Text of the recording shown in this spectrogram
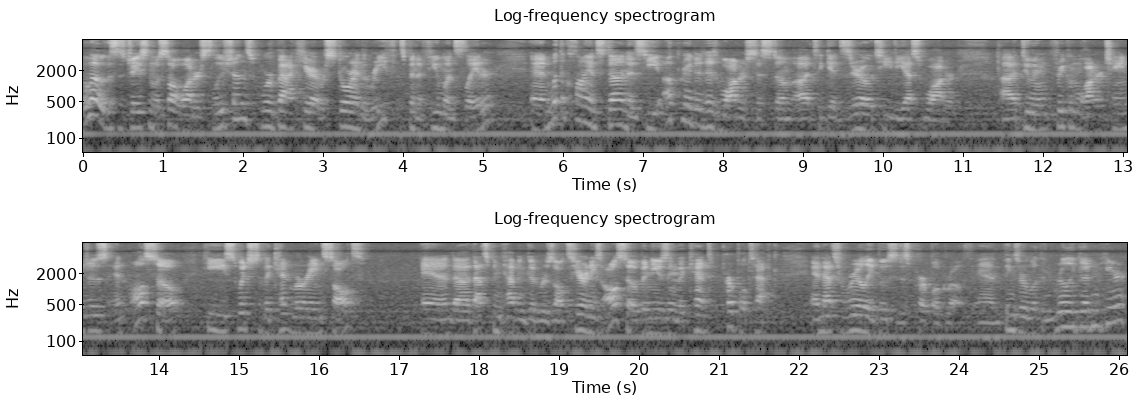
Hello, this is Jason with Saltwater Solutions. We're back here at Restoring the Reef. It's been a few months later. And what the client's done is he upgraded his water system uh, to get zero TDS water, uh, doing frequent water changes. And also, he switched to the Kent Marine Salt, and uh, that's been having good results here. And he's also been using the Kent Purple Tech, and that's really boosted his purple growth. And things are looking really good in here,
